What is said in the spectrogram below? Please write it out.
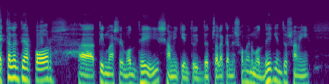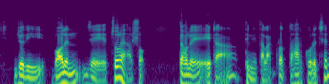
এক তালাক দেওয়ার পর তিন মাসের মধ্যেই স্বামী কিন্তু ইদ্যত চলাকালীন সময়ের মধ্যেই কিন্তু স্বামী যদি বলেন যে চলে আসো তাহলে এটা তিনি তালাক প্রত্যাহার করেছেন,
